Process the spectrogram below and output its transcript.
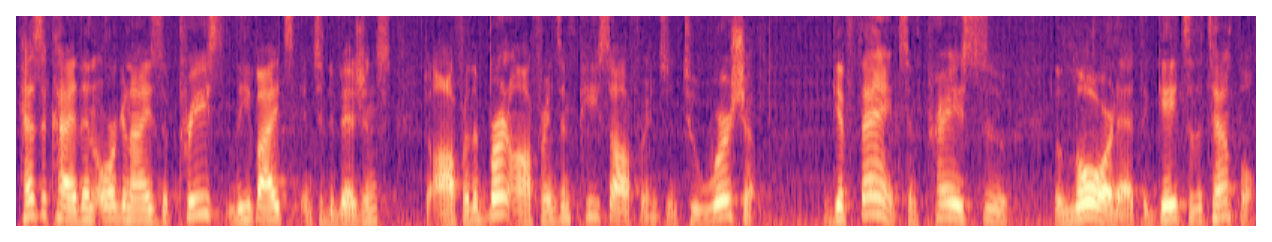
Hezekiah then organized the priests, Levites into divisions to offer the burnt offerings and peace offerings and to worship, and give thanks and praise to the Lord at the gates of the temple.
